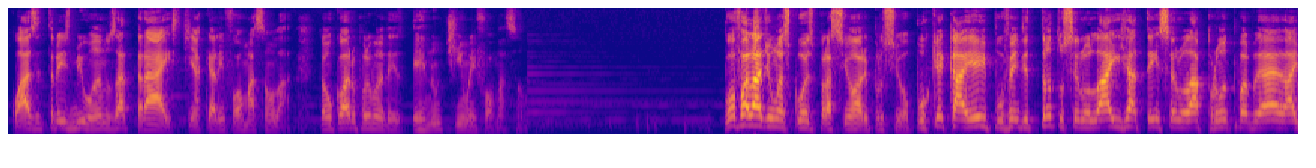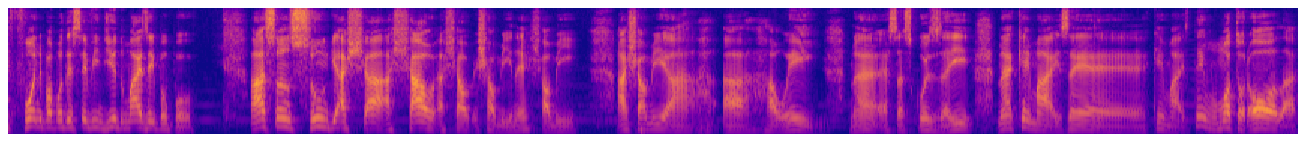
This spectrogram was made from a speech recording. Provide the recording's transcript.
Quase 3 mil anos atrás tinha aquela informação lá. Então qual era o problema deles? Eles não tinham a informação. Vou falar de umas coisas para a senhora e para o senhor. Por que Caeipo vende tanto celular e já tem celular pronto para é, iPhone para poder ser vendido mais aí para o povo? A Samsung, a, Xia, a, Xiao, a Xiao, Xiaomi, né? Xiaomi, a Xiaomi, a, a Huawei, né? Essas coisas aí, né? Quem mais? É, quem mais? Tem um Motorola,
